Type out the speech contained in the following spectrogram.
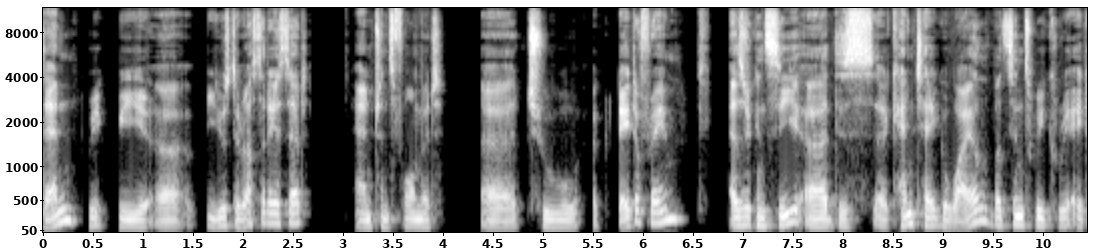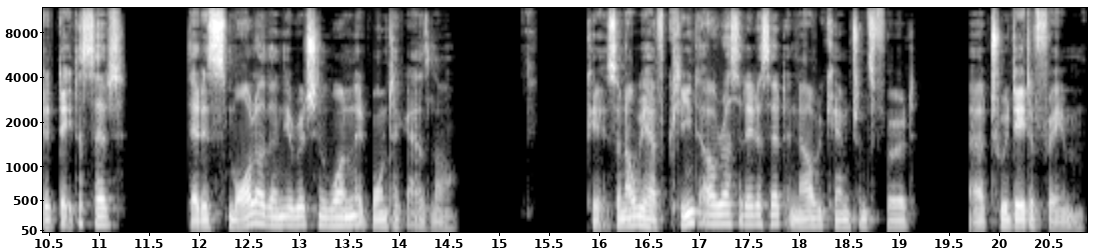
Then we, we uh, use the raster dataset and transform it uh, to a data frame. As you can see, uh, this uh, can take a while, but since we create a dataset that is smaller than the original one, it won't take as long. Okay, so now we have cleaned our raster dataset and now we can transfer it uh, to a data frame.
